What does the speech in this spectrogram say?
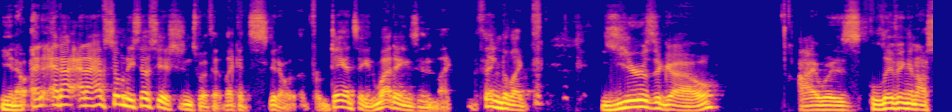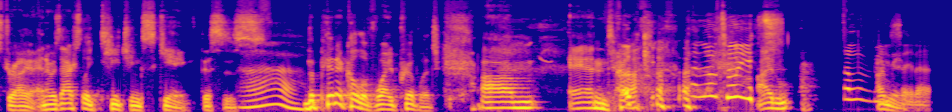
you know, and, and I and I have so many associations with it. Like it's, you know, from dancing and weddings and like the thing, but like years ago, I was living in Australia and I was actually teaching skiing. This is Ah. the pinnacle of white privilege. Um, and uh, I love you, I I love I you mean- say that.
